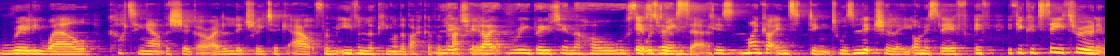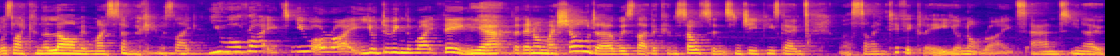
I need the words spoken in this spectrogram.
really well, cutting out the sugar. I literally took it out from even looking on the back of a Literally packet. like rebooting the whole system. it was reset because my gut instinct was literally, honestly, if, if if you could see through and it was like an alarm in my stomach, it was like, you are right, you are right, you're doing the right thing. Yeah. But then on my shoulder was like the consultants and GPs going, well, scientifically, you're not right, and you know,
